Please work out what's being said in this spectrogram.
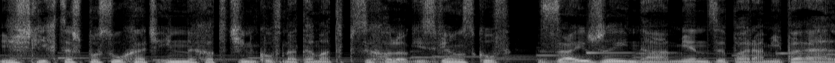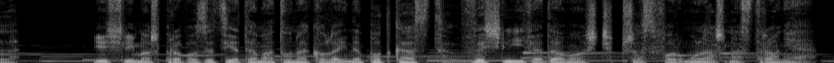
Jeśli chcesz posłuchać innych odcinków na temat psychologii związków, zajrzyj na międzyparami.pl. Jeśli masz propozycję tematu na kolejny podcast, wyślij wiadomość przez formularz na stronie.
